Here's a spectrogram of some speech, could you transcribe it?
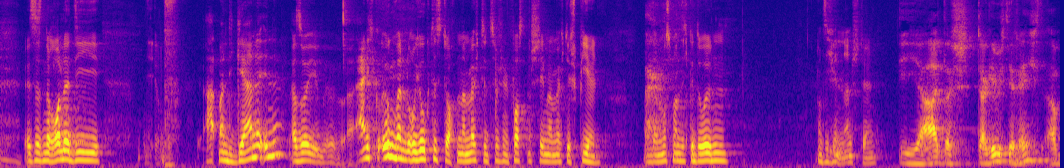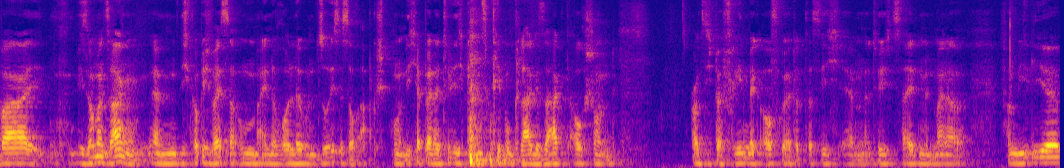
ist das eine Rolle, die pff, hat man die gerne inne? Also äh, eigentlich irgendwann juckt es doch, man möchte zwischen den Pfosten stehen, man möchte spielen. Und dann muss man sich gedulden und sich hinten anstellen. Ja, das, da gebe ich dir recht, aber wie soll man sagen? Ähm, ich glaube, ich weiß da um meine Rolle und so ist es auch abgesprungen. Ich habe ja natürlich ganz klipp und klar gesagt, auch schon als ich bei Friedenberg aufgehört habe, dass ich ähm, natürlich Zeit mit meiner Familie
